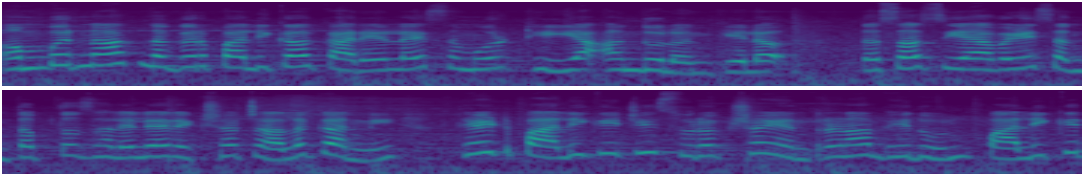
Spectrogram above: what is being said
अंबरनाथ नगरपालिका कार्यालयासमोर ठिय्या आंदोलन केलं. तसंच यावेळी संतप्त झालेल्या रिक्षा चालकांनी थेट पालिकेची सुरक्षा यंत्रणा भेदून पालिकेत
